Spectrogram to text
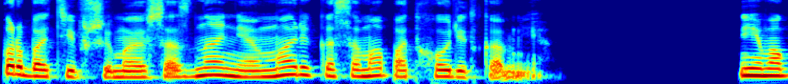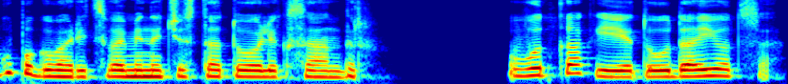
поработившей мое сознание, Марика сама подходит ко мне. «Я могу поговорить с вами на чистоту, Александр?» Вот как ей это удается?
